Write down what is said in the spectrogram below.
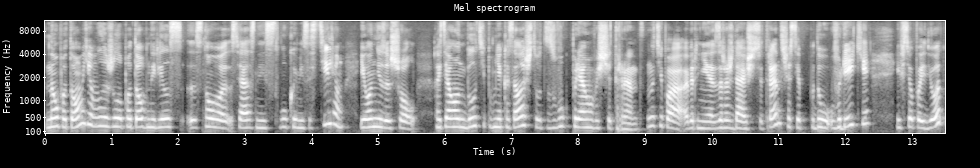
Но потом я выложила подобный рилс, э, снова связанный с луками, со стилем, и он не зашел. Хотя он был, типа, мне казалось, что вот звук прямо вообще тренд. Ну, типа, а, вернее, зарождающийся тренд. Сейчас я попаду в реки, и все пойдет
